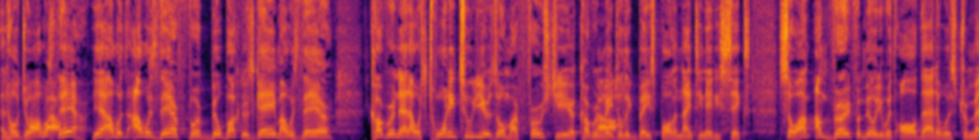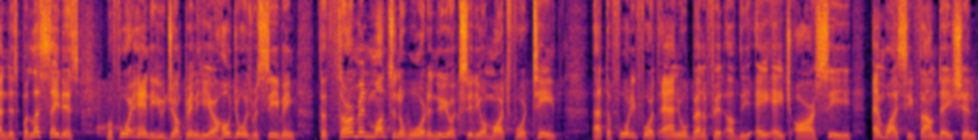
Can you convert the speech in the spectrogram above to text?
And Hojo, oh, I was wow. there. Yeah, I was I was there for Bill Buckner's game. I was there covering that. I was 22 years old, my first year covering oh. Major League Baseball in 1986. So I'm I'm very familiar with all that. It was tremendous. But let's say this before Andy, you jump in here. Hojo is receiving the Thurman Munson Award in New York City on March 14th at the 44th annual benefit of the AHRC NYC Foundation.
